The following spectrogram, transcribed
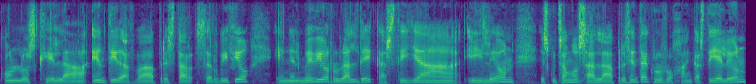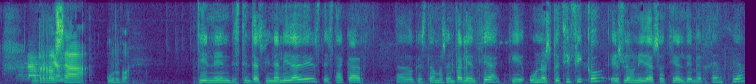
con los que la entidad va a prestar servicio en el medio rural de Castilla y León. Escuchamos a la presidenta de Cruz Roja en Castilla y León, Rosa Urbón. Tienen distintas finalidades. Destacar, dado que estamos en Palencia, que uno específico es la unidad social de emergencia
